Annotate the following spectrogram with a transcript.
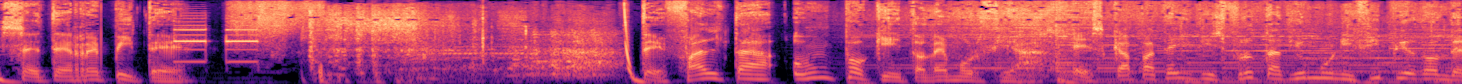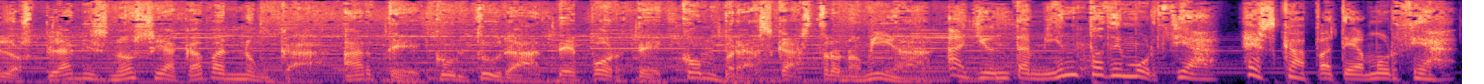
se te repite te falta un poquito de Murcia. Escápate y disfruta de un municipio donde los planes no se acaban nunca. Arte, cultura, deporte, compras, gastronomía. Ayuntamiento de Murcia. Escápate a Murcia.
